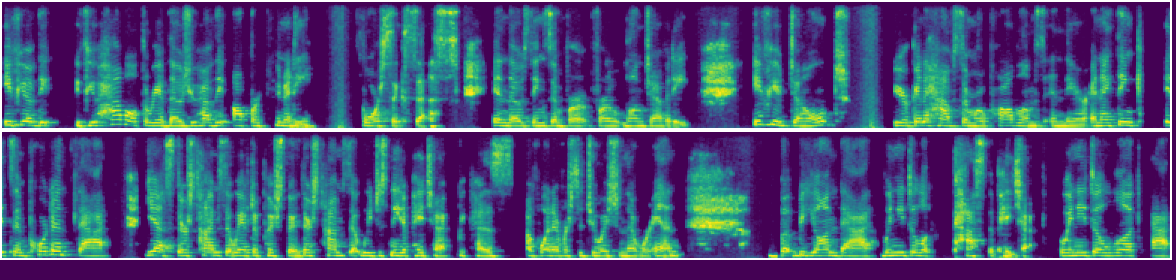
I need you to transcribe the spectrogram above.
if you have the if you have all three of those, you have the opportunity for success in those things and for, for longevity. If you don't, you're going to have some real problems in there. And I think it's important that, yes, there's times that we have to push through. There's times that we just need a paycheck because of whatever situation that we're in. But beyond that, we need to look past the paycheck we need to look at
